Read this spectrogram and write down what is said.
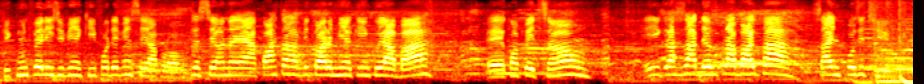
Fico muito feliz de vir aqui e poder vencer a prova. Esse ano é a quarta vitória minha aqui em Cuiabá, é, competição, e graças a Deus o trabalho está saindo positivo.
